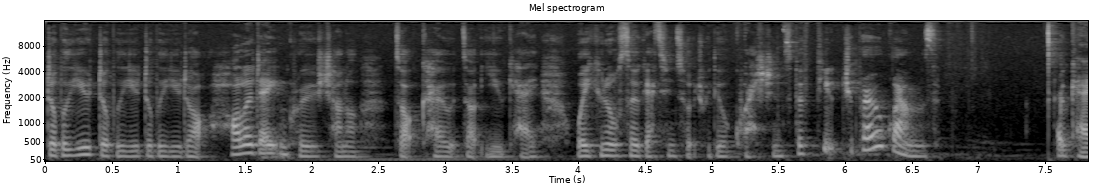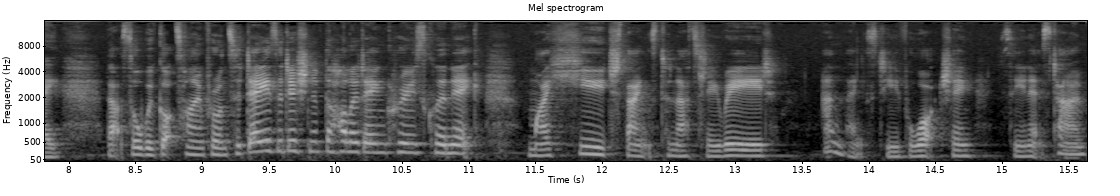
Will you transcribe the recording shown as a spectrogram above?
www.holidayandcruisechannel.co.uk where you can also get in touch with your questions for future programmes. Okay, that's all we've got time for on today's edition of the Holiday and Cruise Clinic. My huge thanks to Natalie Read and thanks to you for watching. See you next time.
